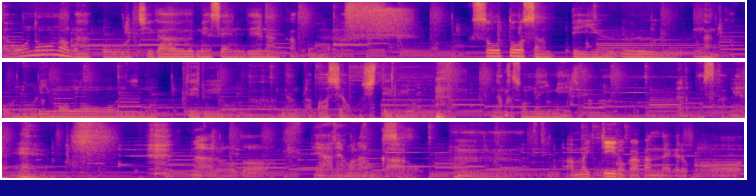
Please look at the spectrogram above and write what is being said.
おのおのがこう違う目線でなんかこうクソお父さんっていうなんかこう乗り物に乗ってるようななんか馬車をしてるような なんかそんなイメージかなですかね。ええ、なるほど。いやでもなんかうん。あんま言っていいのか分かんないけど、こ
